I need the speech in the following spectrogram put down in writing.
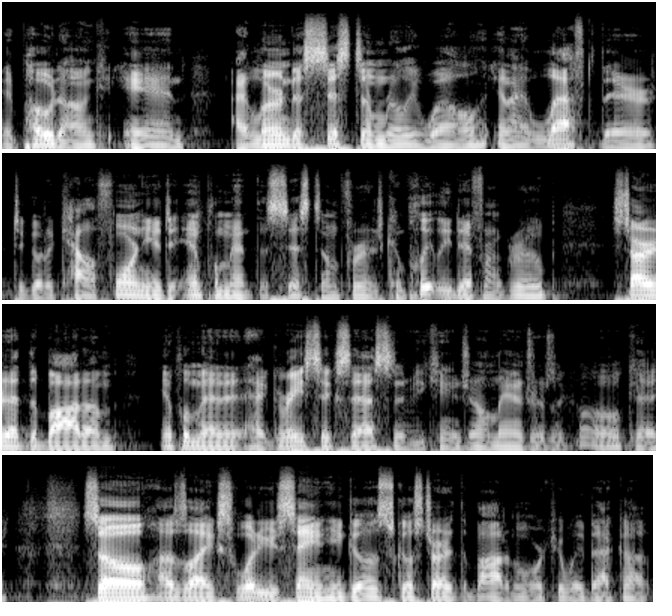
at Podunk and I learned a system really well. And I left there to go to California to implement the system for a completely different group. Started at the bottom, implemented it, had great success, and became general manager. I was like, oh, okay. So I was like, so what are you saying? He goes, go start at the bottom and work your way back up.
